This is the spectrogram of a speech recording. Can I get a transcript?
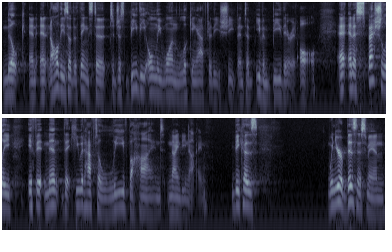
milk, and, and all these other things to, to just be the only one looking after these sheep and to even be there at all. And, and especially if it meant that he would have to leave behind 99. Because when you're a businessman,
